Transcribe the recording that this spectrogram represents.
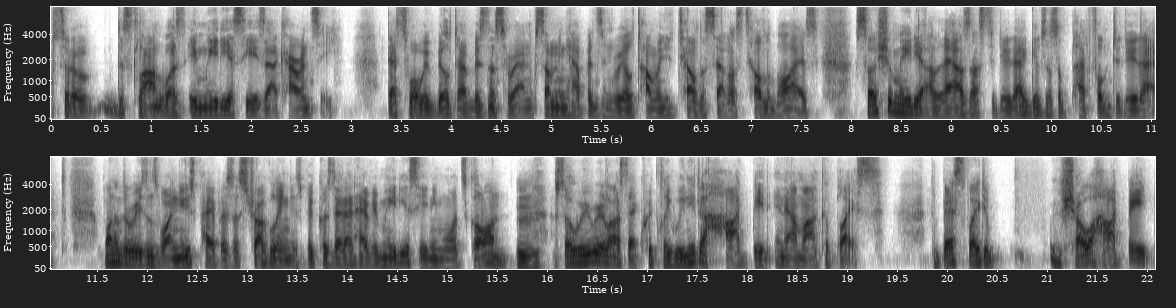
sort of the slant was immediacy is our currency. That's what we built our business around. If something happens in real time, we need to tell the sellers, tell the buyers. Social media allows us to do that, gives us a platform to do that. One of the reasons why newspapers are struggling is because they don't have immediacy anymore. It's gone. Mm. So we realized that quickly. We need a heartbeat in our marketplace. The best way to show a heartbeat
